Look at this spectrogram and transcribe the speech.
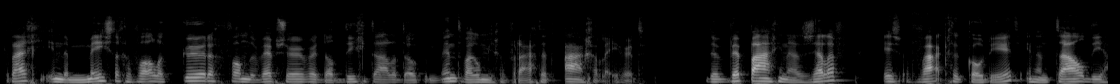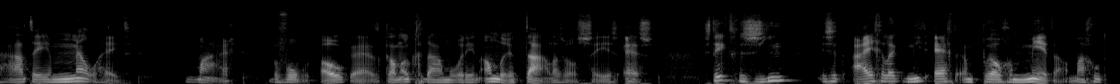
krijg je in de meeste gevallen keurig van de webserver dat digitale document waarom je gevraagd hebt aangeleverd. De webpagina zelf is vaak gecodeerd in een taal die HTML heet. Maar bijvoorbeeld ook, eh, het kan ook gedaan worden in andere talen zoals CSS. Strikt gezien is het eigenlijk niet echt een programmeertaal. Maar goed,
